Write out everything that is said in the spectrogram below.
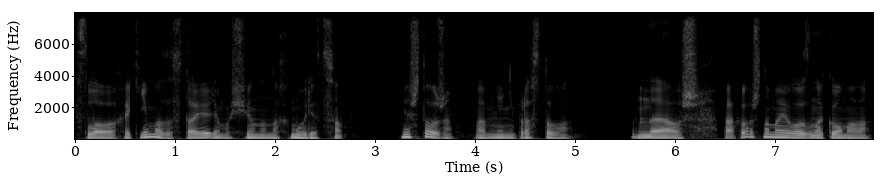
Слова Хакима заставили мужчину нахмуриться. И что же, во мне непростого? Да уж, похож на моего знакомого.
